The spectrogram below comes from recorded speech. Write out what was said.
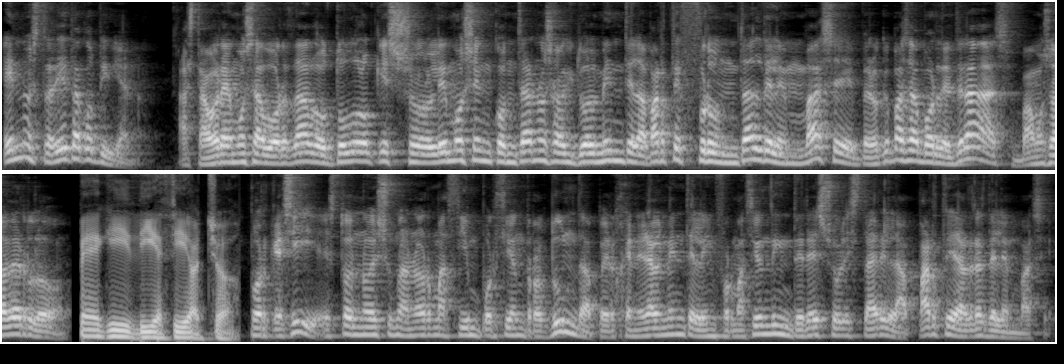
en nuestra dieta cotidiana. Hasta ahora hemos abordado todo lo que solemos encontrarnos habitualmente en la parte frontal del envase, pero ¿qué pasa por detrás? Vamos a verlo. Peggy 18. Porque sí, esto no es una norma 100% rotunda, pero generalmente la información de interés suele estar en la parte de atrás del envase.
